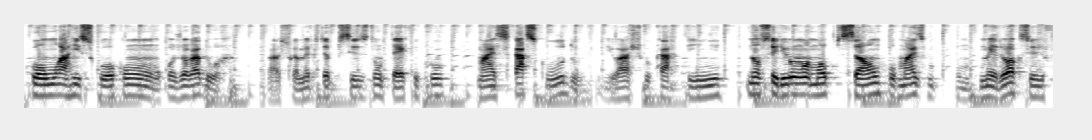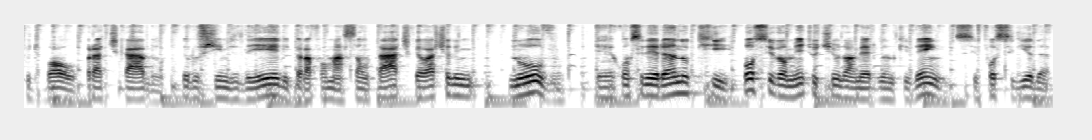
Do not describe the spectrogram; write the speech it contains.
como arriscou com, com o jogador. Eu acho que o América já precisa de um técnico mais cascudo. E eu acho que o Carpini não seria uma, uma opção, por mais melhor que seja o futebol praticado pelos times dele, pela formação tática. Eu acho ele novo, é, considerando que possivelmente o time do América no ano que vem, se for seguida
